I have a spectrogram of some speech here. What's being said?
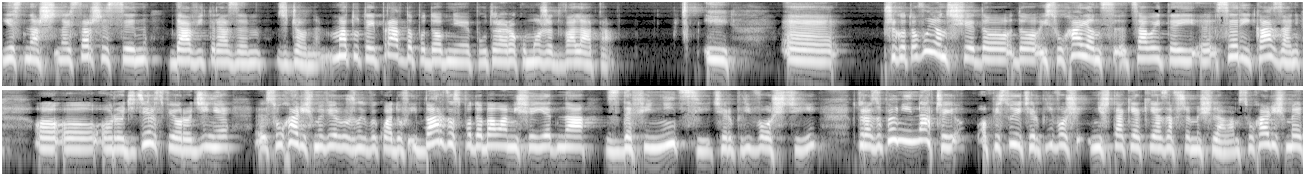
jest nasz najstarszy syn Dawid razem z Johnem. Ma tutaj prawdopodobnie półtora roku, może dwa lata. I e, przygotowując się do, do, i słuchając całej tej e, serii kazań o, o, o rodzicielstwie, o rodzinie, e, słuchaliśmy wielu różnych wykładów i bardzo spodobała mi się jedna z definicji cierpliwości, która zupełnie inaczej opisuje cierpliwość niż tak, jak ja zawsze myślałam. Słuchaliśmy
